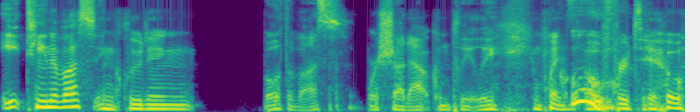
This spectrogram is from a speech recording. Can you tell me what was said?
18 of us, including both of us, were shut out completely. Went Ooh. 0 for 2.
